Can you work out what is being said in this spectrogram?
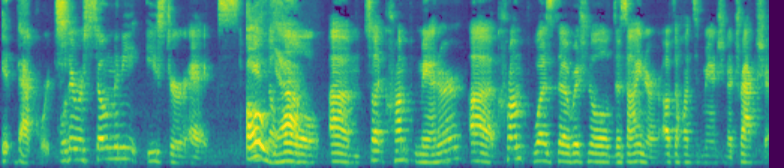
it backwards. Well, there were so many Easter eggs. Oh, in the yeah. Whole, um, so at Crump Manor, uh, Crump was the original designer of the Haunted Mansion attraction.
